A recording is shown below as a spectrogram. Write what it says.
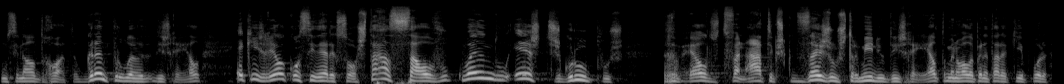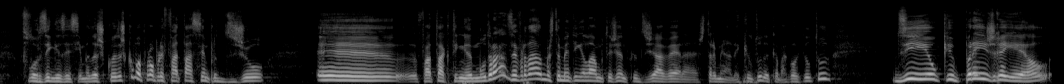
um sinal de derrota. O grande problema de Israel é que Israel considera que só está a salvo quando estes grupos rebeldes, de fanáticos que desejam o extermínio de Israel. Também não vale a pena estar aqui a pôr florzinhas em cima das coisas, como a própria Fatah sempre desejou. Uh, Fatah que tinha moderados, é verdade, mas também tinha lá muita gente que desejava era exterminar aquilo tudo, acabar com aquilo tudo. Dizia eu que para Israel,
